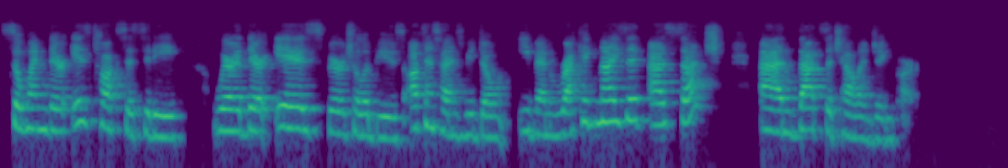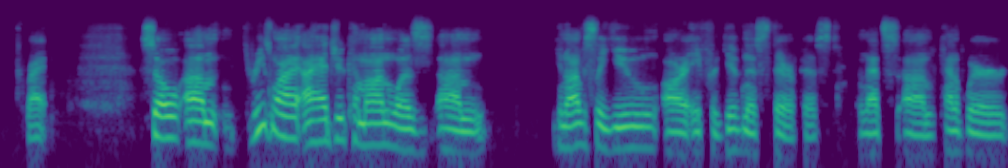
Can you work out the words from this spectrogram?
So when there is toxicity, where there is spiritual abuse, oftentimes we don't even recognize it as such. And that's the challenging part. Right. So um, the reason why I had you come on was, um, you know, obviously you are a forgiveness therapist, and that's um, kind of where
